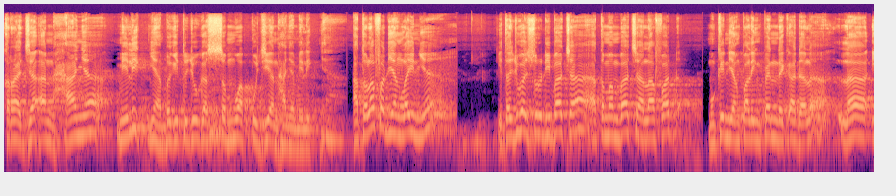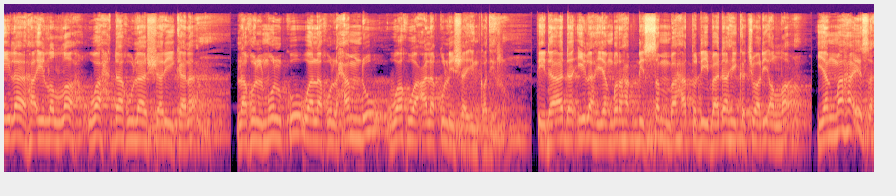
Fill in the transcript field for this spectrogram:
kerajaan hanya miliknya. Begitu juga semua pujian hanya miliknya. Atau lafaz yang lainnya kita juga disuruh dibaca atau membaca lafaz mungkin yang paling pendek adalah la ilaha illallah wahdahu la syarikalah lahul mulku wa lahul hamdu wa huwa ala kulli syai'in qadir. Tidak ada ilah yang berhak disembah atau diibadahi kecuali Allah yang Maha Esa.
